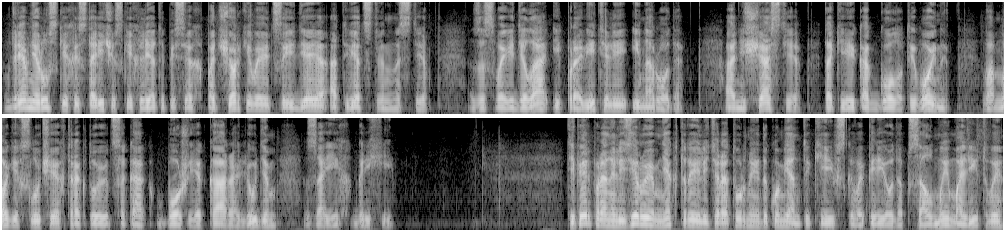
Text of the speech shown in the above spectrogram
В древнерусских исторических летописях подчеркивается идея ответственности за свои дела и правителей, и народа, а несчастье — такие как голод и войны, во многих случаях трактуются как Божья кара людям за их грехи. Теперь проанализируем некоторые литературные документы киевского периода, псалмы, молитвы,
